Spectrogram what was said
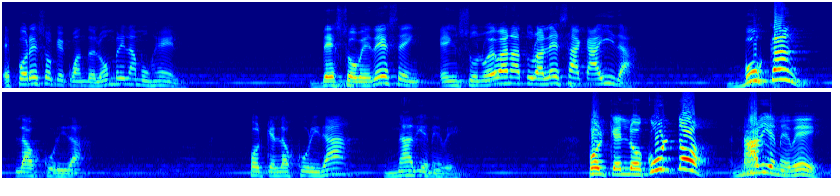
Es por eso que cuando el hombre y la mujer desobedecen en su nueva naturaleza caída, buscan la oscuridad. Porque en la oscuridad nadie me ve. Porque en lo oculto nadie me ve.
